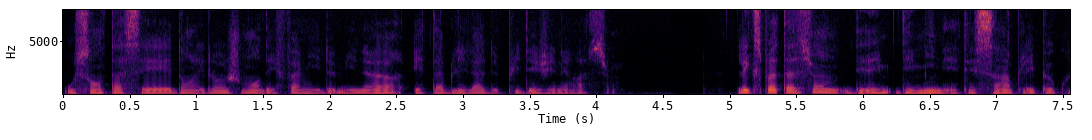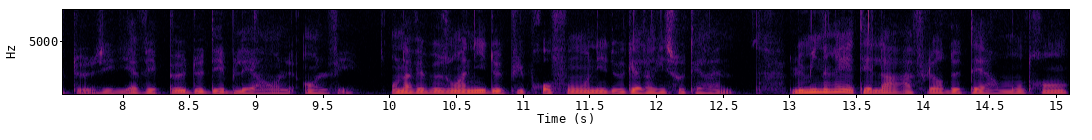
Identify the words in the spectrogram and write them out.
ou s'entassait dans les logements des familles de mineurs établis là depuis des générations. L'exploitation des, mines était simple et peu coûteuse. Il y avait peu de déblais à enlever. On n'avait besoin ni de puits profonds ni de galeries souterraines. Le minerai était là, à fleur de terre, montrant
